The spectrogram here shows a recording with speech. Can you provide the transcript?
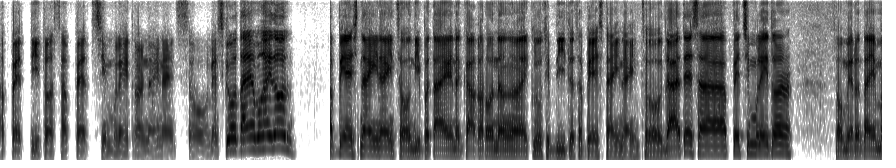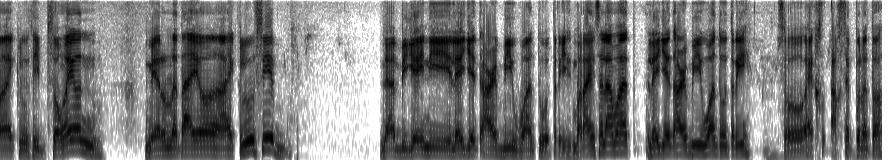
ah, pet dito sa Pet Simulator 99. So, let's go tayo mga idol! Sa PS99. So, hindi pa tayo nagkakaroon ng uh, exclusive dito sa PS99. So, dati sa Pet Simulator, so meron tayong mga exclusive. So, ngayon, meron na tayong uh, exclusive na bigay ni Legend RB123. Maraming salamat, Legend RB123. So, accept ko na to.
